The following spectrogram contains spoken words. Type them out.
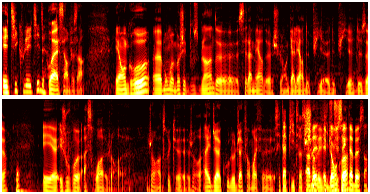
éthique related? Ouais, c'est un peu ça. Et en gros, euh, bon, bah, moi j'ai 12 blindes, euh, c'est la merde, je suis en galère depuis, euh, depuis euh, deux heures. Et, euh, et j'ouvre euh, As-Roi, genre, euh, genre un truc, euh, genre hijack ou low-jack, enfin bref. euh, C'est tapis de toute Ah bah, et puis évident, tu sais que t'as bust. Hein.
